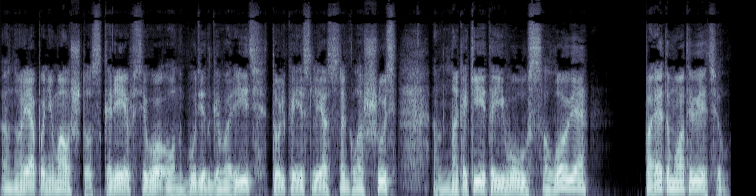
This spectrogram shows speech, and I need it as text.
но я понимал, что, скорее всего, он будет говорить, только если я соглашусь на какие-то его условия, поэтому ответил.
